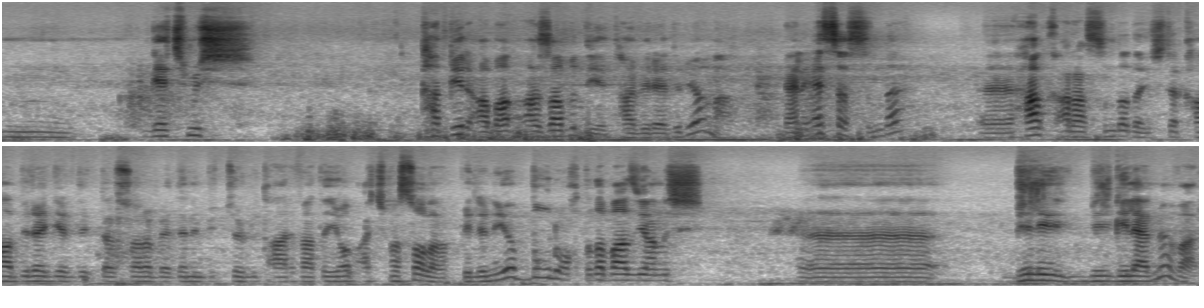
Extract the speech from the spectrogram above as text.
hmm, geçmiş kabir aba- azabı diye tabir ediliyor ama yani esasında e, halk arasında da işte kabire girdikten sonra bedenin bir türlü tarifata yol açması olarak biliniyor. Bu noktada bazı yanlış e, bilgilenme var.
